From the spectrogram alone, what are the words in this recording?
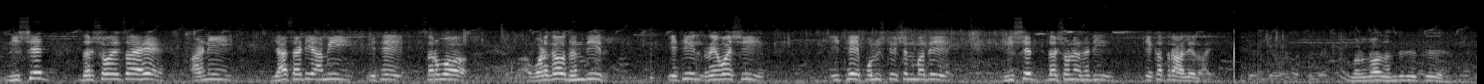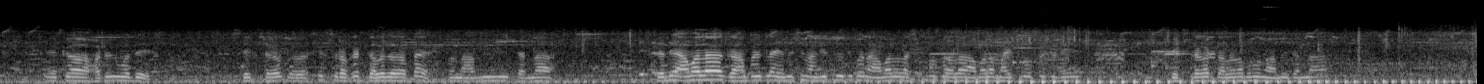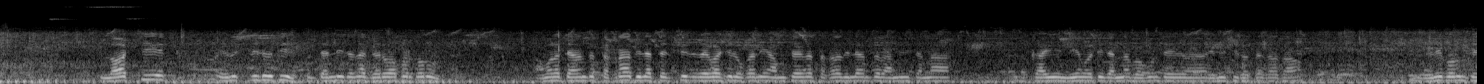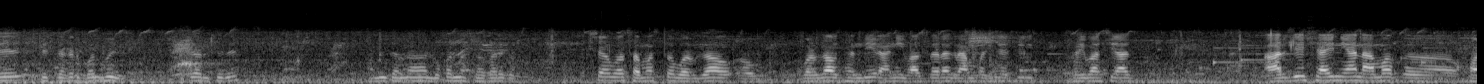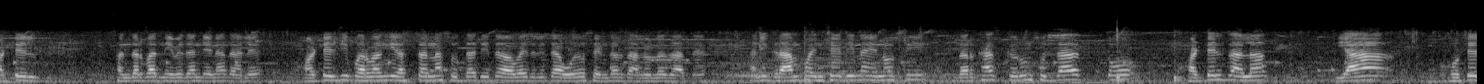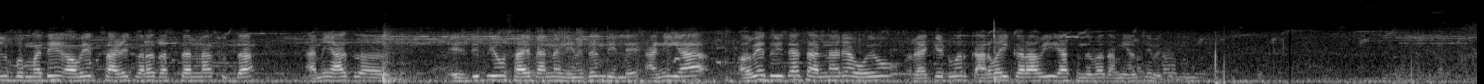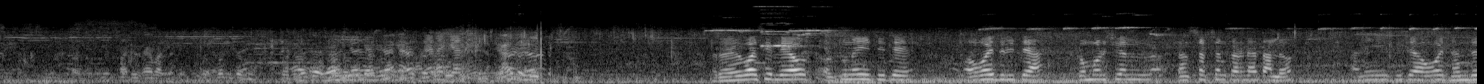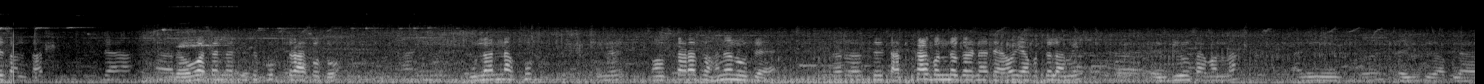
निषेध दर्शवायचा आहे आणि यासाठी आम्ही इथे सर्व वडगाव धंदीर येथील रहिवाशी इथे पोलीस स्टेशनमध्ये निषेध दर्शवण्यासाठी एकत्र आलेलो आहे. वडगाव धंदीर येथे एका हॉटेलमध्ये सिक्स सिक्स रॉकेट चालवलं जात आहे. पण आम्ही त्यांना त्यांनी आम्हाला ग्रामपंचायतला एन सी मागितली होती पण आम्हाला लक्षात नव्हतं आलं. आम्हाला माहीत नव्हतं की ते सिक्स रॉकेट चालवणार म्हणून आम्ही त्यांना लॉजची एक युनिव्हर्सिटी होती. पण त्यांनी त्याचा गैरवापर करून आम्हाला त्यानंतर तक्रार दिल्या त्याची रहिवासी लोकांनी आमच्याकडे तक्रार दिल्यानंतर आम्ही त्यांना काही नियम होते त्यांना बघून ते एन सी रद्द करत आहोत. जेणेकरून ते ते बंद होईल त्या दृष्टीने आम्ही त्यांना लोकांना सहकार्य करतो. पक्ष व समस्त वडगाव वडगाव धंदीर आणि वागदारा ग्रामपंचायतील रहिवासी आज आर जे शाईन या नामक हॉटेल संदर्भात निवेदन देण्यात आले. हॉटेलची परवानगी असताना सुद्धा तिथे अवैधरित्या ओयो सेंटर चालवलं जाते आणि ग्रामपंचायतीनं एन ओ सी दरखास्त करून सुद्धा तो हॉटेल चालक या हॉटेलमध्ये अवैध साडे करत असताना सुद्धा आम्ही आज एच डी पी ओ साहेब यांना निवेदन दिले आणि या अवैधरित्या चालणाऱ्या ओयो रॅकेटवर कारवाई करावी या संदर्भात आम्ही आज निवेदन दिले. रहिवासी लेआउट असूनही तिथे अवैधरित्या कमर्शियल कन्स्ट्रक्शन करण्यात आलं आणि तिथे अवैध धंदे चालतात. तिथल्या रहिवाशांना तिथे खूप त्रास होतो आणि मुलांना खूप म्हणजे संस्काराचं हनन होते आहे तर ते तात्काळ बंद करण्यात यावं याबद्दल आम्ही एस डी ओ साहेबांना आणि आपल्या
